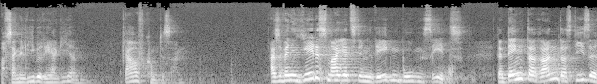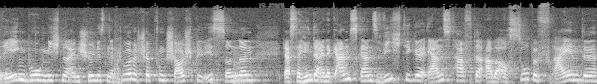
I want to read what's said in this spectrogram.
auf seine Liebe reagieren. Darauf kommt es an. Also wenn ihr jedes Mal jetzt den Regenbogen seht, dann denkt daran, dass dieser Regenbogen nicht nur ein schönes Naturschöpfungsschauspiel ist, sondern dass dahinter eine ganz, ganz wichtige, ernsthafte, aber auch so befreiende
